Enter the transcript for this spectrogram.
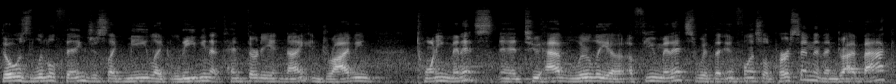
Those little things, just like me, like leaving at 10:30 at night and driving 20 minutes and to have literally a, a few minutes with an influential person and then drive back,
